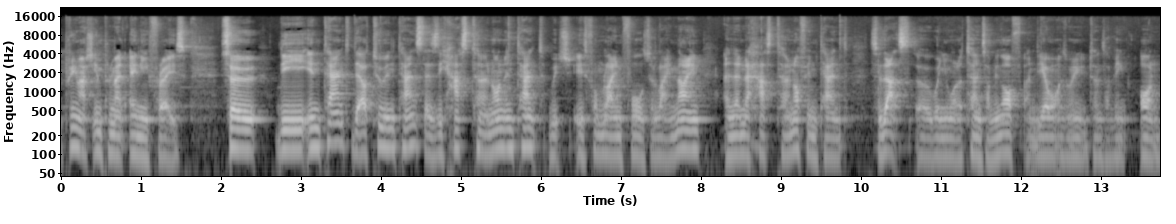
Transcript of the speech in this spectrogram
pretty much implement any phrase. So the intent, there are two intents. There's the HassTurnOn intent, which is from line four to line nine, and then the HassTurnOff intent. So that's uh, when you want to turn something off, and the other one is when you turn something on.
